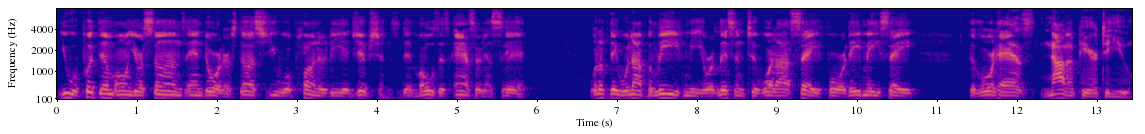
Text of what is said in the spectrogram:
you will put them on your sons and daughters. Thus you will plunder the Egyptians. Then Moses answered and said, What if they will not believe me or listen to what I say? For they may say, The Lord has not appeared to you.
